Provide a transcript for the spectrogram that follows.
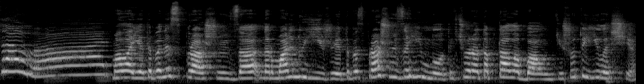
салат. Мала, я тебе не спрашую за нормальну їжу, я тебе спрашую за гімно. Ти вчора топтала баунті. Що ти їла ще?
